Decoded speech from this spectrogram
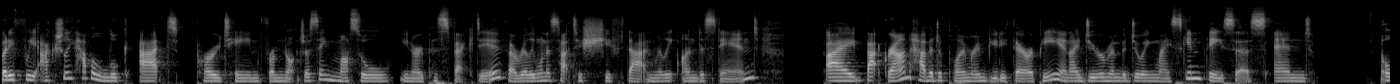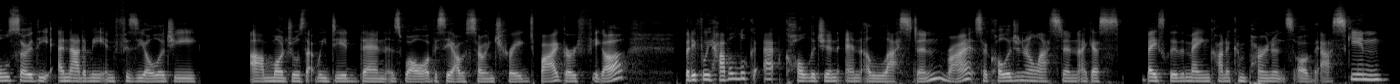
But if we actually have a look at protein from not just a muscle, you know, perspective, I really want to start to shift that and really understand. I background have a diploma in beauty therapy and I do remember doing my skin thesis and also the anatomy and physiology uh, modules that we did then as well. Obviously, I was so intrigued by, go figure. But if we have a look at collagen and elastin, right? So, collagen and elastin, I guess, basically the main kind of components of our skin,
